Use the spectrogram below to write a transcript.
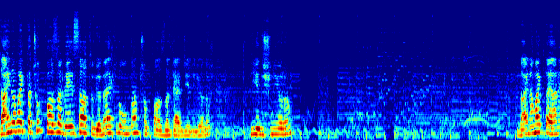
Dynamite'da çok fazla vs atılıyor. Belki de ondan çok fazla tercih ediliyordur diye düşünüyorum. Dynamite da yani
